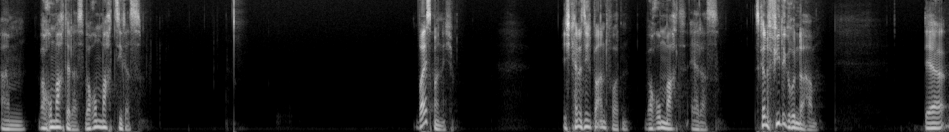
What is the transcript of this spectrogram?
Ähm, warum macht er das? Warum macht sie das? Weiß man nicht. Ich kann es nicht beantworten. Warum macht er das? Es kann viele Gründe haben. Der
